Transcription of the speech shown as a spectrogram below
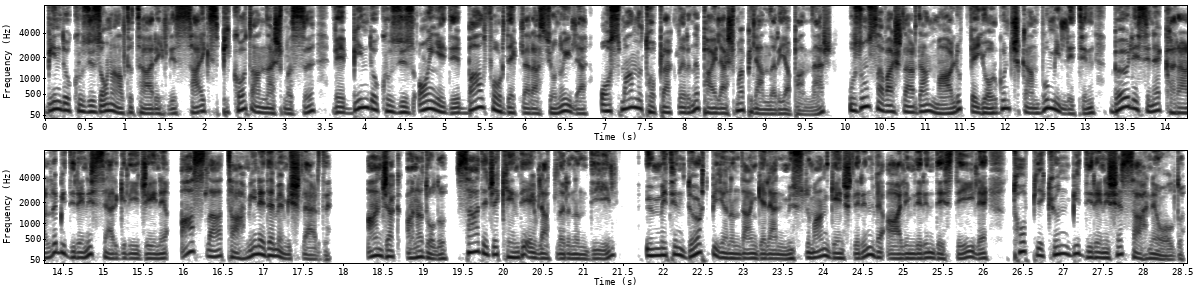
1916 tarihli Sykes-Picot Anlaşması ve 1917 Balfour Deklarasyonu ile Osmanlı topraklarını paylaşma planları yapanlar, uzun savaşlardan mağlup ve yorgun çıkan bu milletin böylesine kararlı bir direniş sergileyeceğini asla tahmin edememişlerdi. Ancak Anadolu sadece kendi evlatlarının değil, ümmetin dört bir yanından gelen Müslüman gençlerin ve alimlerin desteğiyle topyekün bir direnişe sahne oldu.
